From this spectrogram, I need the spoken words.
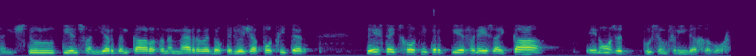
en die stoel teens van Heerden Karel van der Merwe, Dr. Josha Potgieter, destyds godsdienstdirekteur van SAK en ons het boesemvriende geword.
